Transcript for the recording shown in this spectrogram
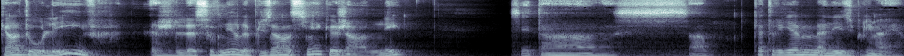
Quant au livre, le souvenir le plus ancien que j'en ai, c'est en, quatrième année du primaire.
